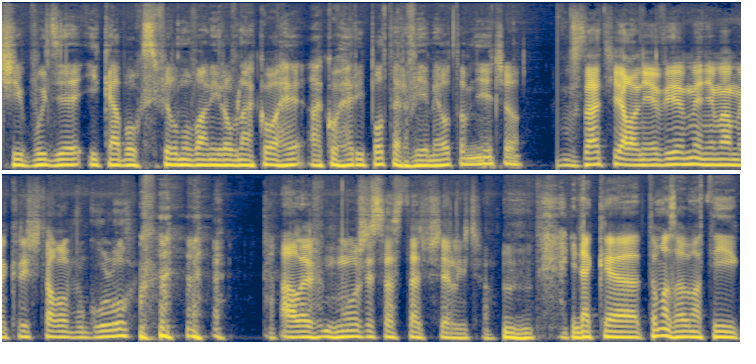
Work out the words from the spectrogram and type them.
či bude Ikabok sfilmovaný rovnako ako Harry Potter. Vieme o tom niečo? Zatiaľ nevieme, nemáme kryštálovú gulu. ale môže sa stať všeličo. Mm-hmm. Inak e, to ma zaujíma, ty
